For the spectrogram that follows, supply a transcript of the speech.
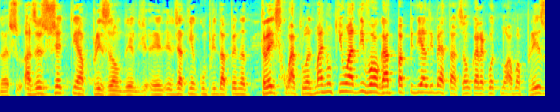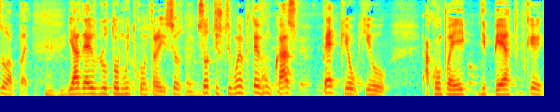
é? Às vezes o sujeito tinha a prisão dele, ele já tinha cumprido a pena 3, 4 anos, mas não tinha um advogado para pedir a libertação, o cara continuava preso, rapaz. Uhum. E a Adélio lutou muito contra isso. Eu uhum. sou testemunha que teve um caso que eu, que eu acompanhei de perto, porque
